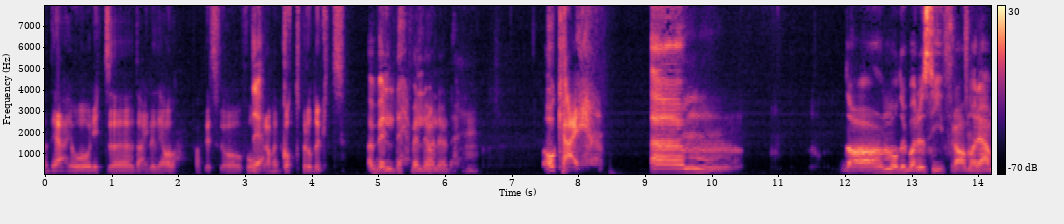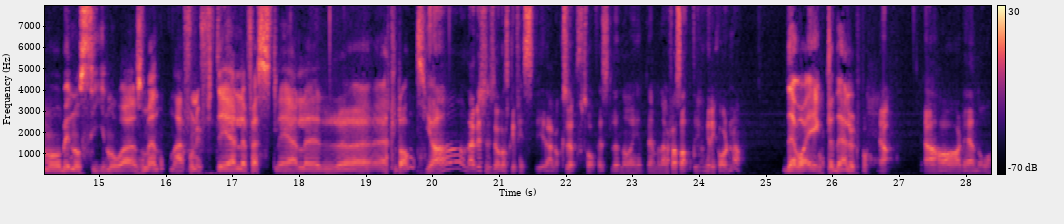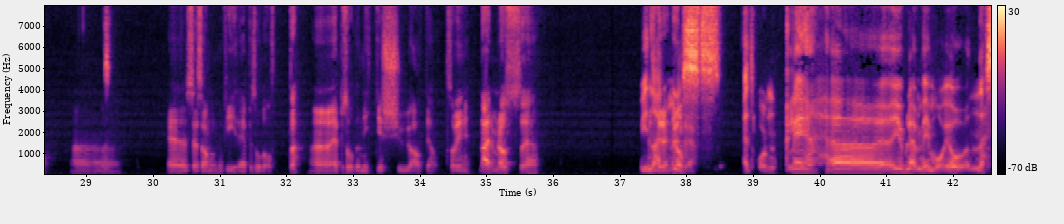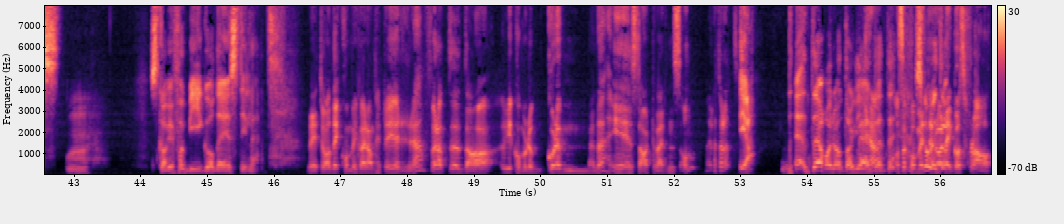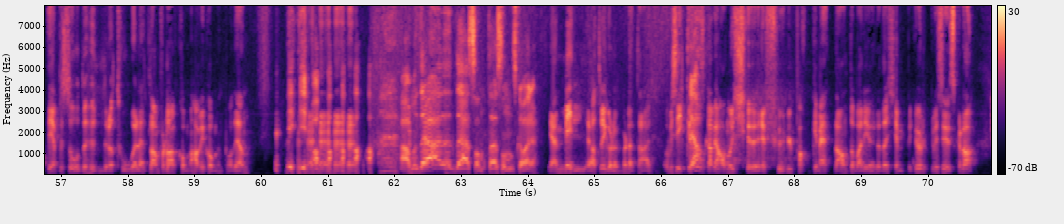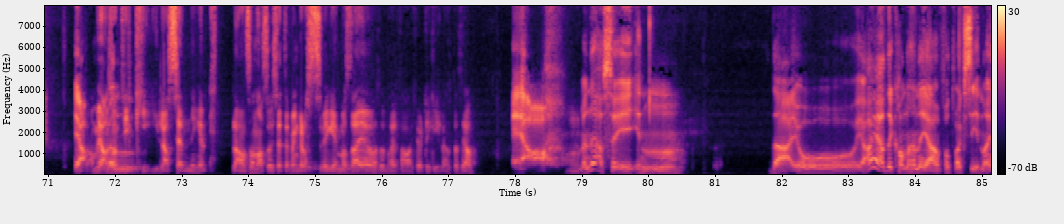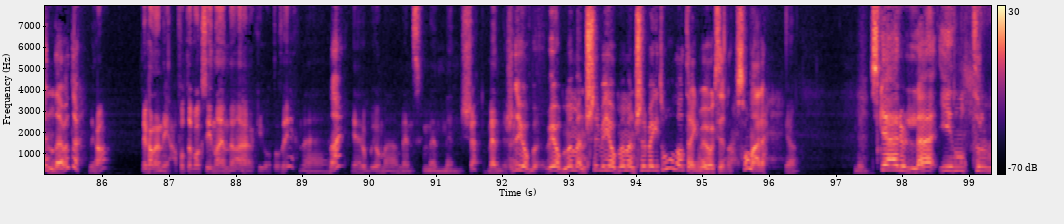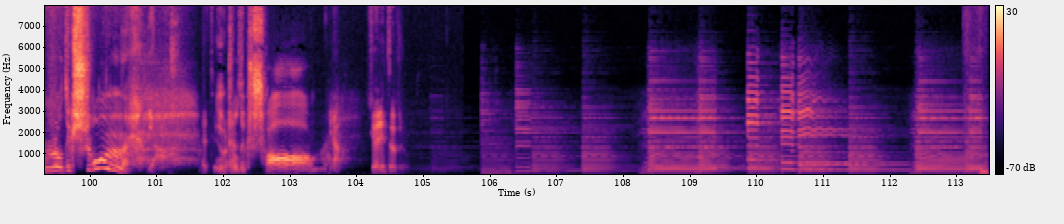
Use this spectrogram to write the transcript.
Men det er jo litt eh, deilig, det òg, da. Faktisk. Å få Det. fram et godt produkt. Veldig, veldig, veldig. veldig. Mm. OK. Ehm, da må du bare si fra når jeg må begynne å si noe som enten er fornuftig eller festlig eller uh, et eller annet. Ja, nei, vi syns det var ganske festlig. Det er nok ikke så festlig nå, egentlig, men det er i hvert fall satt i gang rekorden, da. Det var egentlig det jeg lurte på. Ja. Jeg har det nå. Eh, eh, sesong fire, episode åtte. Eh, episode 97 alt i alt. Så vi nærmer oss eh, Vi nærmer hundre. oss et ordentlig eh, jubileum. Vi må jo nesten Skal vi forbigå det i stillhet? Vet du hva, det kommer vi garantert til å gjøre. For at eh, da Vi kommer til å glemme det i Start verdens ånd, rett og slett. Ja, det, det har du antagelig helt rett i. og så kommer vi til å legge oss flate i episode 102 eller et eller annet, for da kom, har vi kommet på det igjen. ja. ja, men det er, det er sant. Det er sånn det skal være. Jeg melder at vi glemmer dette her. Og hvis ikke, Ja. så skal vi ha noe kjøre full pakke med et eller annet og bare gjøre det kjempekult, hvis vi husker da. Ja, Da må vi ha en sånn men- Tequila-sending eller et eller annet sånt. Altså vi setter opp en glassvegg hjemme hos deg og så bare ta og kjøre Tequila spesial. Ja, men altså innen Det er jo Ja, ja, det kan hende jeg har fått vaksina innen det, vet du. Ja. Det kan hende jeg har fått vaksina innen det. det er ikke godt å si. Det, Nei. Jeg jobber jo med mennesker. men menneske. menneske. Jobber, vi jobber med mennesker, vi jobber med mennesker begge to, og da trenger vi vaksine. Sånn er det. Ja. Men, Skal jeg rulle introduksjon? ja. Introduksjon. Ja. Kjør introduksjon.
